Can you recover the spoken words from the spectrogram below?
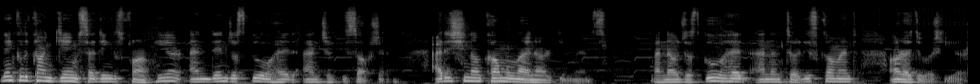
Then click on game settings from here and then just go ahead and check this option, additional command line arguments. And now just go ahead and enter this comment on right over here,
